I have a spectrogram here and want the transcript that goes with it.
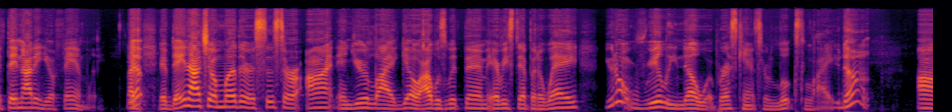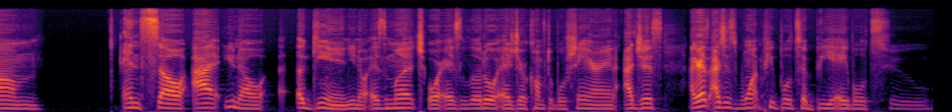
if they're not in your family like Yep. if they not your mother or sister or aunt and you're like yo i was with them every step of the way you don't really know what breast cancer looks like You don't. um and so i you know again you know as much or as little as you're comfortable sharing i just i guess i just want people to be able to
